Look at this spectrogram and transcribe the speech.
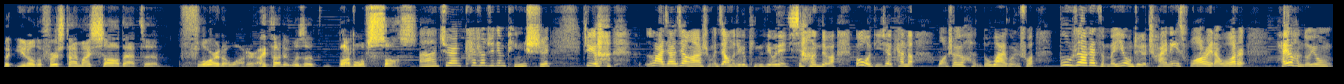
but you know, the first time I saw that Florida water, I thought it was a bottle of sauce. 啊，居然看上去跟平时这个辣椒酱啊什么酱的这个瓶子有点像，对吧？不过我的确看到网上有很多外国人说不知道该怎么用这个 Chinese Florida water，还有很多用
